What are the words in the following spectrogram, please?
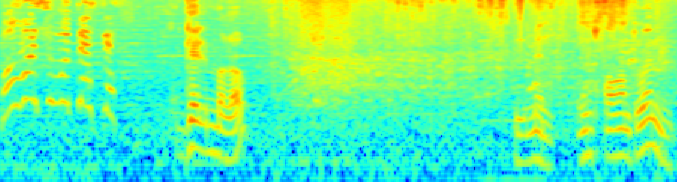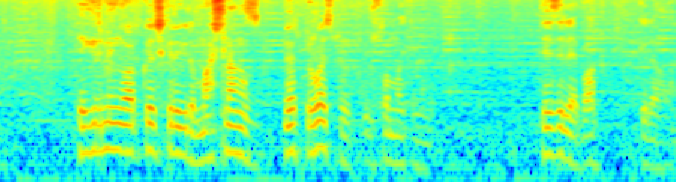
Болмайсың тез тез? келин Тиги мен унутуп калган турбаймынбы? Тегирменге барып келиш керек эле. Машинаңыз берип турбайсызбы, Руслан менен? Тез эле барып келе алам.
